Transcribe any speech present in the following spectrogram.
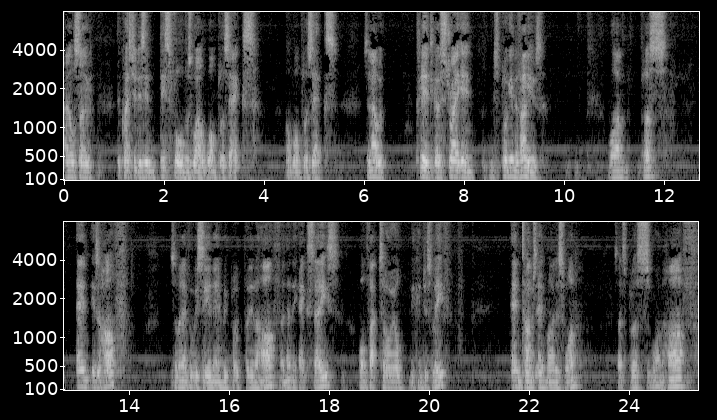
And also the question is in this form as well, 1 plus x or 1 plus x. So now we're clear to go straight in and just plug in the values. 1 plus n is a half. So whenever we see an n, we put, put in a half and then the x stays. 1 factorial we can just leave. n times n minus 1. So that's plus 1 half.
